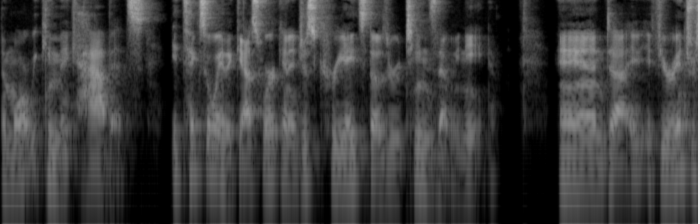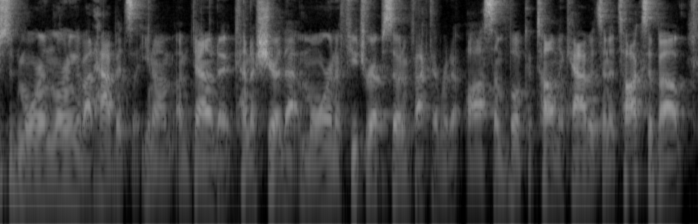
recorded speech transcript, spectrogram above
the more we can make habits, it takes away the guesswork and it just creates those routines that we need. And uh, if you're interested more in learning about habits, you know, I'm, I'm down to kind of share that more in a future episode. In fact, I read an awesome book, Atomic Habits, and it talks about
